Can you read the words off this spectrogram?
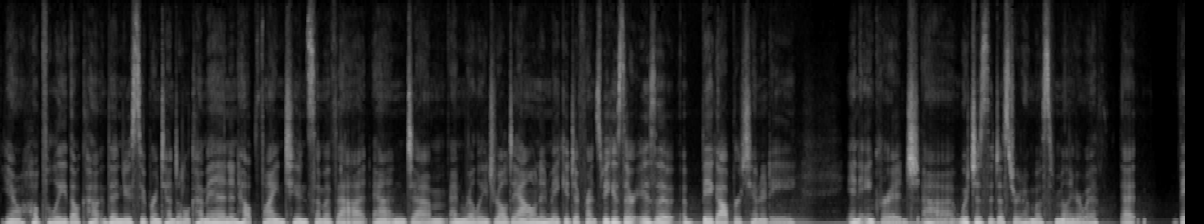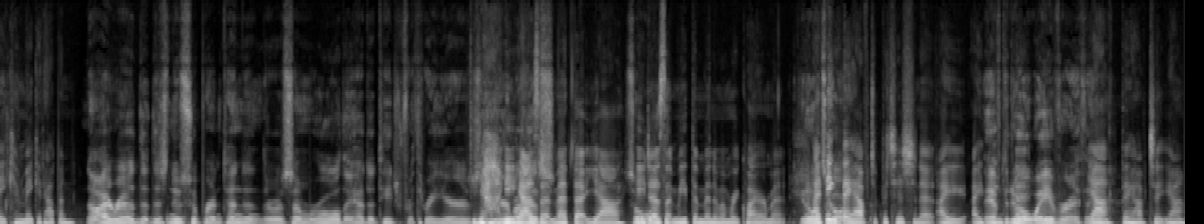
you know, hopefully they'll come, the new superintendent will come in and help fine tune some of that, and um, and really drill down and make a difference because there is a, a big opportunity in Anchorage, uh, which is the district I'm most familiar with, that they can make it happen. now I read that this new superintendent there was some rule they had to teach for three years. Yeah, he hasn't this? met that. Yeah, So- he doesn't meet the minimum requirement. You know I think go- they have to petition it. I, I They think have to do that, a waiver, I think. Yeah, they have to. Yeah,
